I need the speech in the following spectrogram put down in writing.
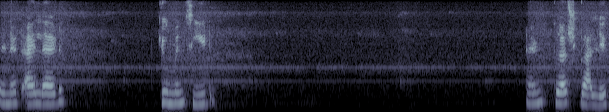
In it I'll add cumin seed and crushed garlic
